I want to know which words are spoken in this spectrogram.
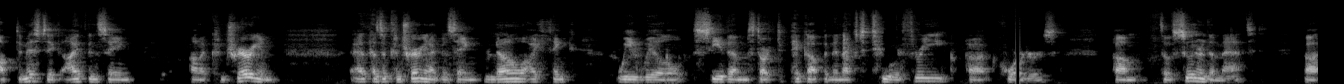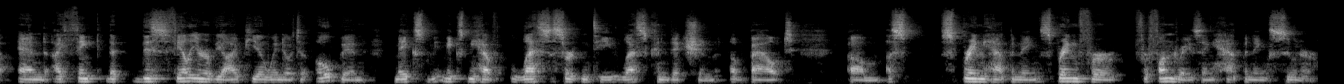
optimistic. I've been saying, on a contrarian, as a contrarian, I've been saying, no, I think we will see them start to pick up in the next two or three uh, quarters. Um, so sooner than that. Uh, and I think that this failure of the IPO window to open makes makes me have less certainty, less conviction about um, a spring happening, spring for for fundraising happening sooner.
